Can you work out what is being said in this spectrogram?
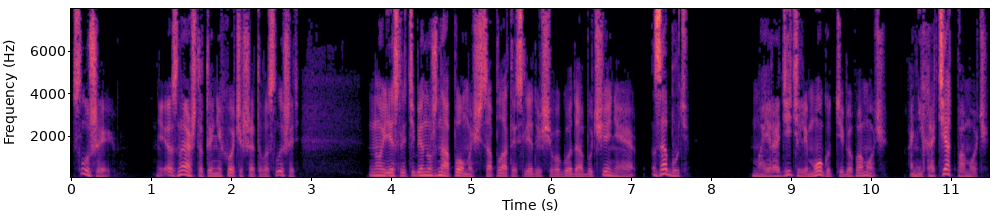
«Слушай, я знаю, что ты не хочешь этого слышать, но если тебе нужна помощь с оплатой следующего года обучения, забудь. Мои родители могут тебе помочь. Они хотят помочь.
